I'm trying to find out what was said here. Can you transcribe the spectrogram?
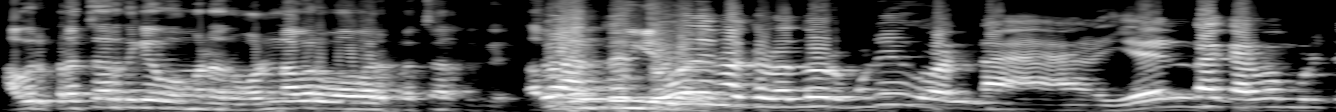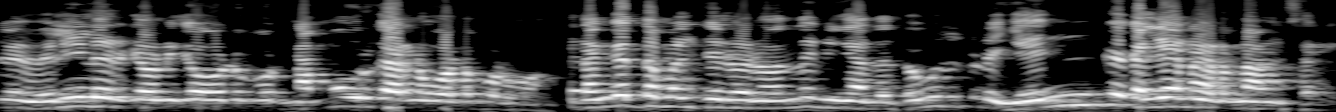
அவர் பிரச்சாரத்துக்கே போக மாட்டார். ஒன் ஹவர் போவார் பிரச்சாரத்துக்கு. அந்த. தொகுதி மக்கள் வந்து ஒரு முடிவுக்கு வந்தாங்க ஏன்டா கர்மம் முடிச்ச வெளியில இருக்கவனுக்கே ஓட்டு போட்டு நம்ம ஊருக்காரனை ஓட்ட போடுவோம். தங்கத்தமிழ் செல்வன் வந்து நீங்க அந்த தொகுதிக்குள்ள எங்க கல்யாணம் நடந்தாலும் சரி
